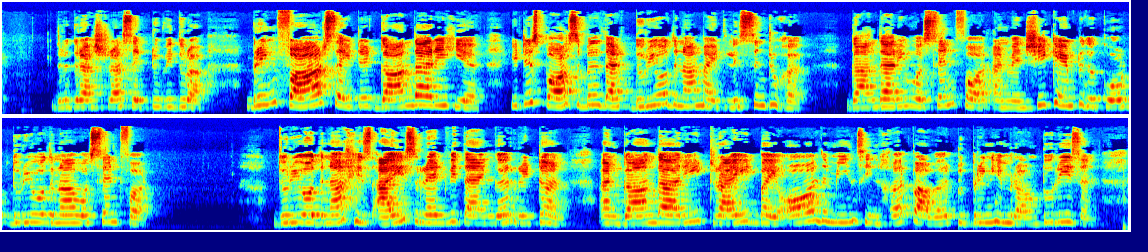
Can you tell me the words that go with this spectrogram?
Dhritarashtra said to Vidura, Bring far sighted Gandhari here. It is possible that Duryodhana might listen to her. Gandhari was sent for, and when she came to the court, Duryodhana was sent for. Duryodhana, his eyes red with anger, returned, and Gandhari tried by all the means in her power to bring him round to reason.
